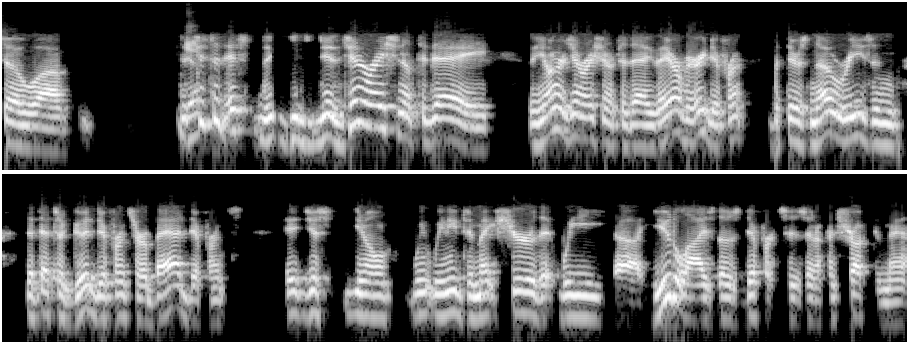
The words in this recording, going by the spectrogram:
So uh, it's yep. just a, it's the, the generation of today, the younger generation of today, they are very different, but there's no reason that that's a good difference or a bad difference. It just, you know, we, we need to make sure that we uh, utilize those differences in a constructive manner.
